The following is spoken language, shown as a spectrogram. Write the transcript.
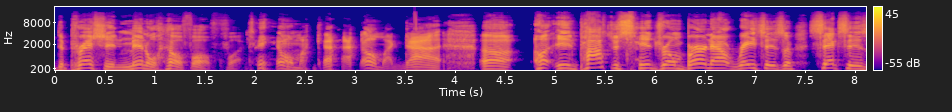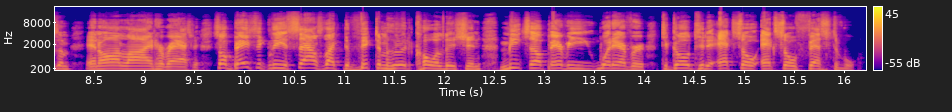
depression, mental health. Oh, fuck. oh, my God. Oh, my God. Uh, uh, imposter syndrome, burnout, racism, sexism, and online harassment. So basically, it sounds like the Victimhood Coalition meets up every whatever to go to the XOXO festival.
